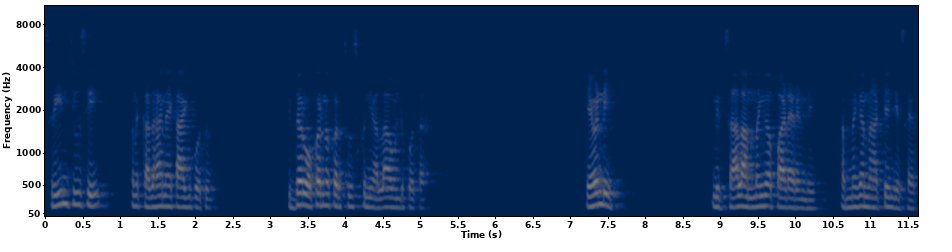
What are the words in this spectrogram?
శ్రీని చూసి మన కథానే కాగిపోతుంది. ఇద్దరు ఒకరినొకరు చూసుకుని అలా ఉండిపోతారు. ఏమండి? మీరు చాలా అందంగా పాడారండి. అందంగా నాట్యం చేశారు.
